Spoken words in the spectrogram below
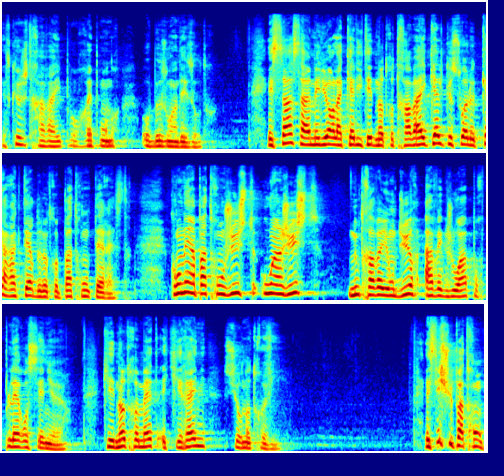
Est-ce que je travaille pour répondre aux besoins des autres? Et ça, ça améliore la qualité de notre travail, quel que soit le caractère de notre patron terrestre. Qu'on ait un patron juste ou injuste, nous travaillons dur avec joie pour plaire au Seigneur, qui est notre maître et qui règne sur notre vie. Et si je suis patron,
